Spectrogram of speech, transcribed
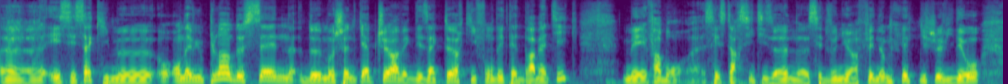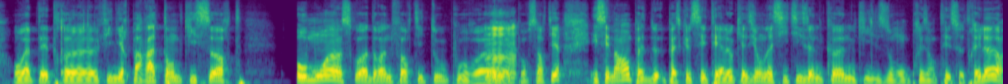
Euh, et c'est ça qui me. On a vu plein de scènes de motion capture avec des acteurs qui font des têtes dramatiques, mais enfin bon, c'est Star Citizen, c'est devenu un phénomène du jeu vidéo. On va peut-être euh, finir par attendre qu'ils sortent au moins Squadron 42 pour euh, mmh. pour sortir. Et c'est marrant parce, que c'était à l'occasion de la CitizenCon qu'ils ont présenté ce trailer.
